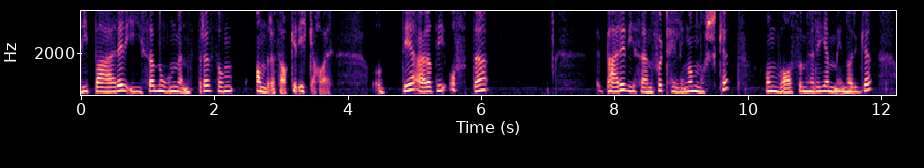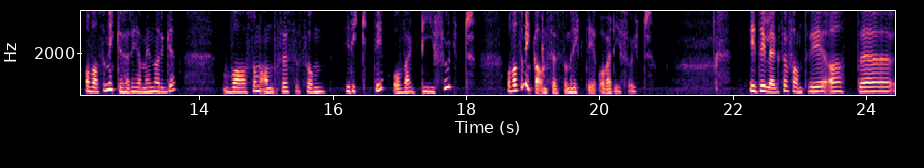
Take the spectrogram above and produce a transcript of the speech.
de bærer i seg noen mønstre som andre saker ikke har. Og det er at de ofte bærer i seg en fortelling om norskhet, om hva som hører hjemme i Norge, og hva som ikke hører hjemme i Norge. Hva som anses som riktig og verdifullt, og hva som ikke anses som riktig og verdifullt. I tillegg så fant vi at eh,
